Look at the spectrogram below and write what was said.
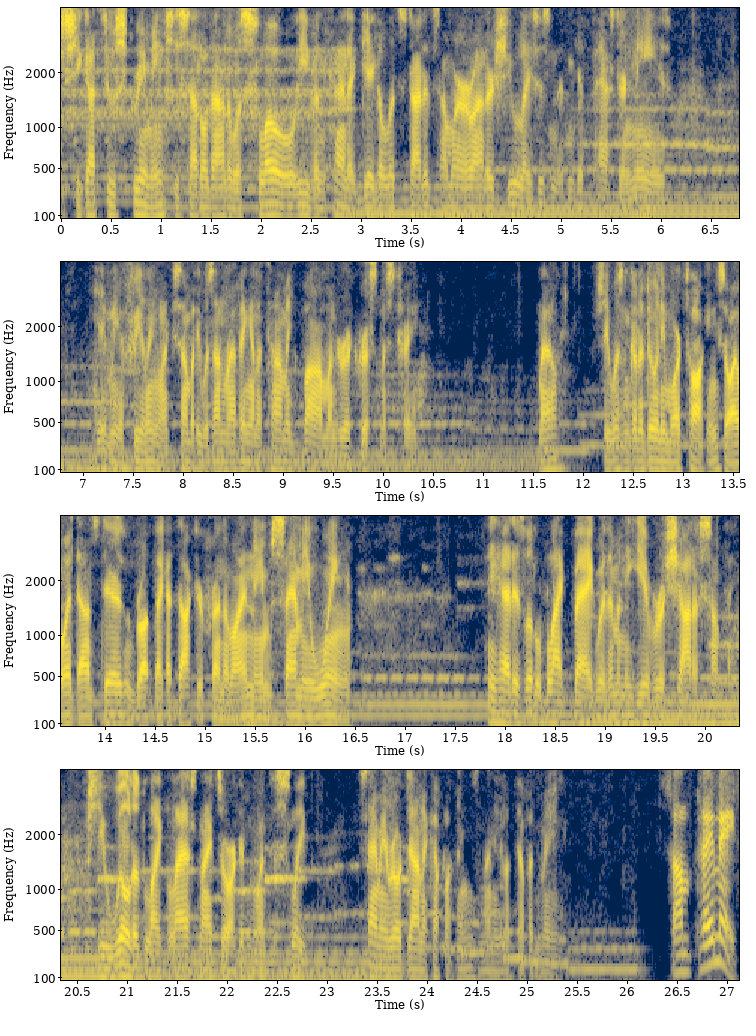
After she got through screaming, she settled down to a slow, even kind of giggle that started somewhere around her shoelaces and didn't get past her knees. Gave me a feeling like somebody was unwrapping an atomic bomb under a Christmas tree. Well, she wasn't going to do any more talking, so I went downstairs and brought back a doctor friend of mine named Sammy Wing. He had his little black bag with him, and he gave her a shot of something. She wilted like last night's orchid and went to sleep. Sammy wrote down a couple of things, and then he looked up at me. Some playmate.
